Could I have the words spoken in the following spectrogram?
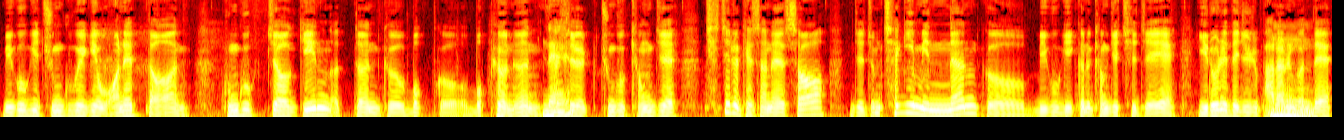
미국이 중국에게 원했던 궁극적인 어떤 그 목, 그 목표는 네. 사실 중국 경제 체질을 개선해서 이제 좀 책임 있는 그 미국이 이끄는 경제 체제에 이론이 되지를 바라는 음. 건데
